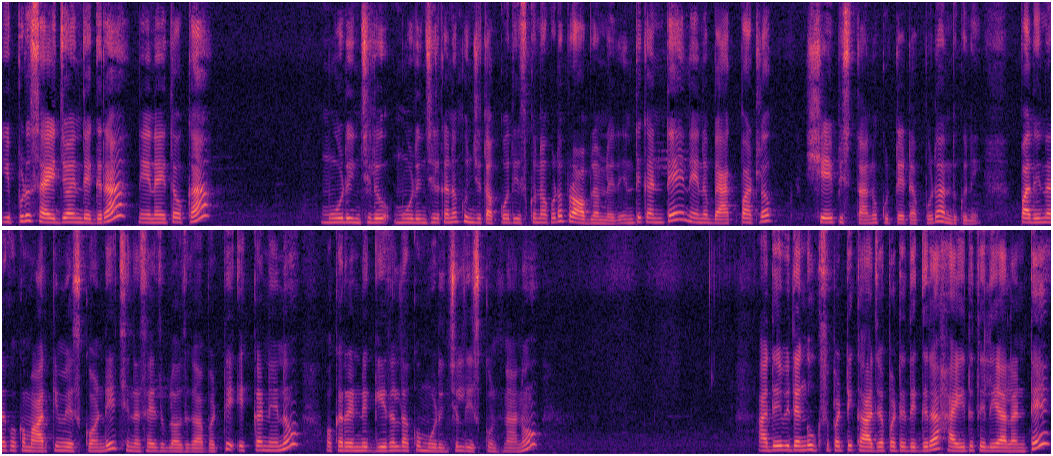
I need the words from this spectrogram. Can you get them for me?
ఇప్పుడు సైడ్ జాయిన్ దగ్గర నేనైతే ఒక మూడు ఇంచులు మూడు ఇంచుల కన్నా కొంచెం తక్కువ తీసుకున్నా కూడా ప్రాబ్లం లేదు. ఎందుకంటే నేను బ్యాక్ పార్ట్లో షేప్ ఇస్తాను కుట్టేటప్పుడు అందుకుని. పదిన్నరకు ఒక మార్కింగ్ వేసుకోండి చిన్న సైజు బ్లౌజ్ కాబట్టి. ఇక్కడ నేను ఒక రెండు గీతలు తక్కువ మూడు ఇంచులు తీసుకుంటున్నాను. అదేవిధంగా ఉక్సుపట్టి కాజాపట్టి దగ్గర హైట్ తెలియాలంటే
